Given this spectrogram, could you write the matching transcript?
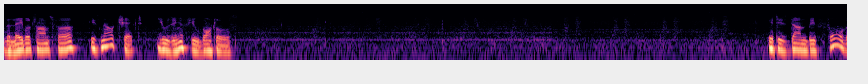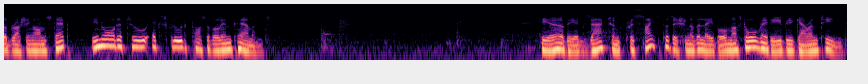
The label transfer is now checked using a few bottles. It is done before the brushing on step in order to exclude possible impairment. Here, the exact and precise position of the label must already be guaranteed.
